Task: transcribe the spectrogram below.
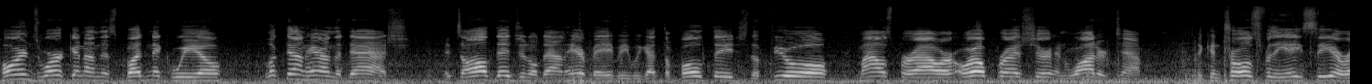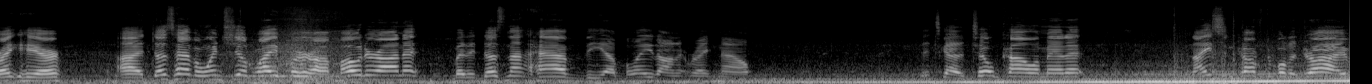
Horns working on this Budnik wheel. Look down here on the dash. It's all digital down here, baby. We got the voltage, the fuel, miles per hour, oil pressure, and water temp. The controls for the AC are right here. Uh, it does have a windshield wiper uh, motor on it, but it does not have the uh, blade on it right now. It's got a tilt column in it. Nice and comfortable to drive.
